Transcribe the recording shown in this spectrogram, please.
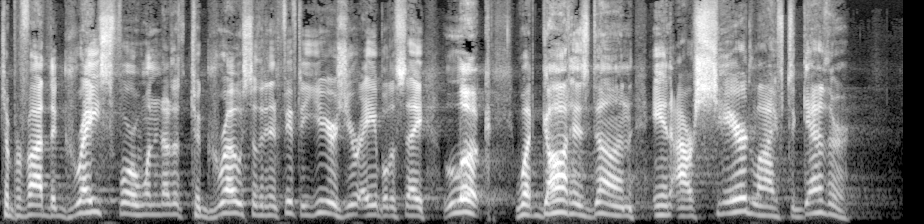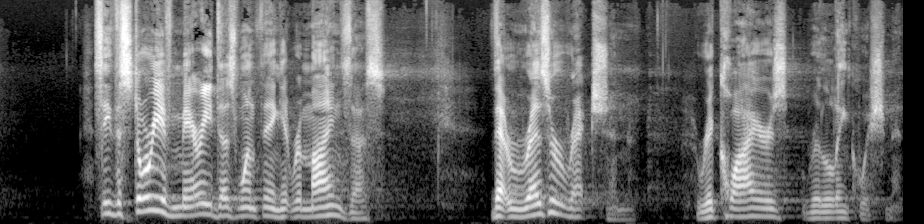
to provide the grace for one another to grow so that in 50 years you're able to say, Look what God has done in our shared life together. See, the story of Mary does one thing it reminds us that resurrection requires relinquishment.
